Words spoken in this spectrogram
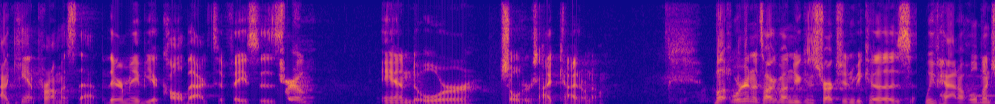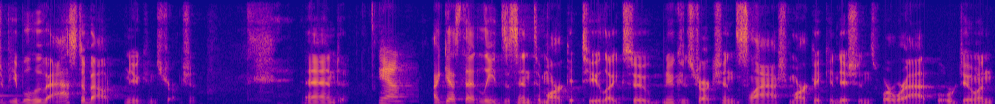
I can't promise that. There may be a callback to faces True. and or shoulders. I, I don't know. But we're going to talk about new construction because we've had a whole bunch of people who've asked about new construction. And yeah. I guess that leads us into market too. Like, so new construction slash market conditions, where we're at, what we're doing.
